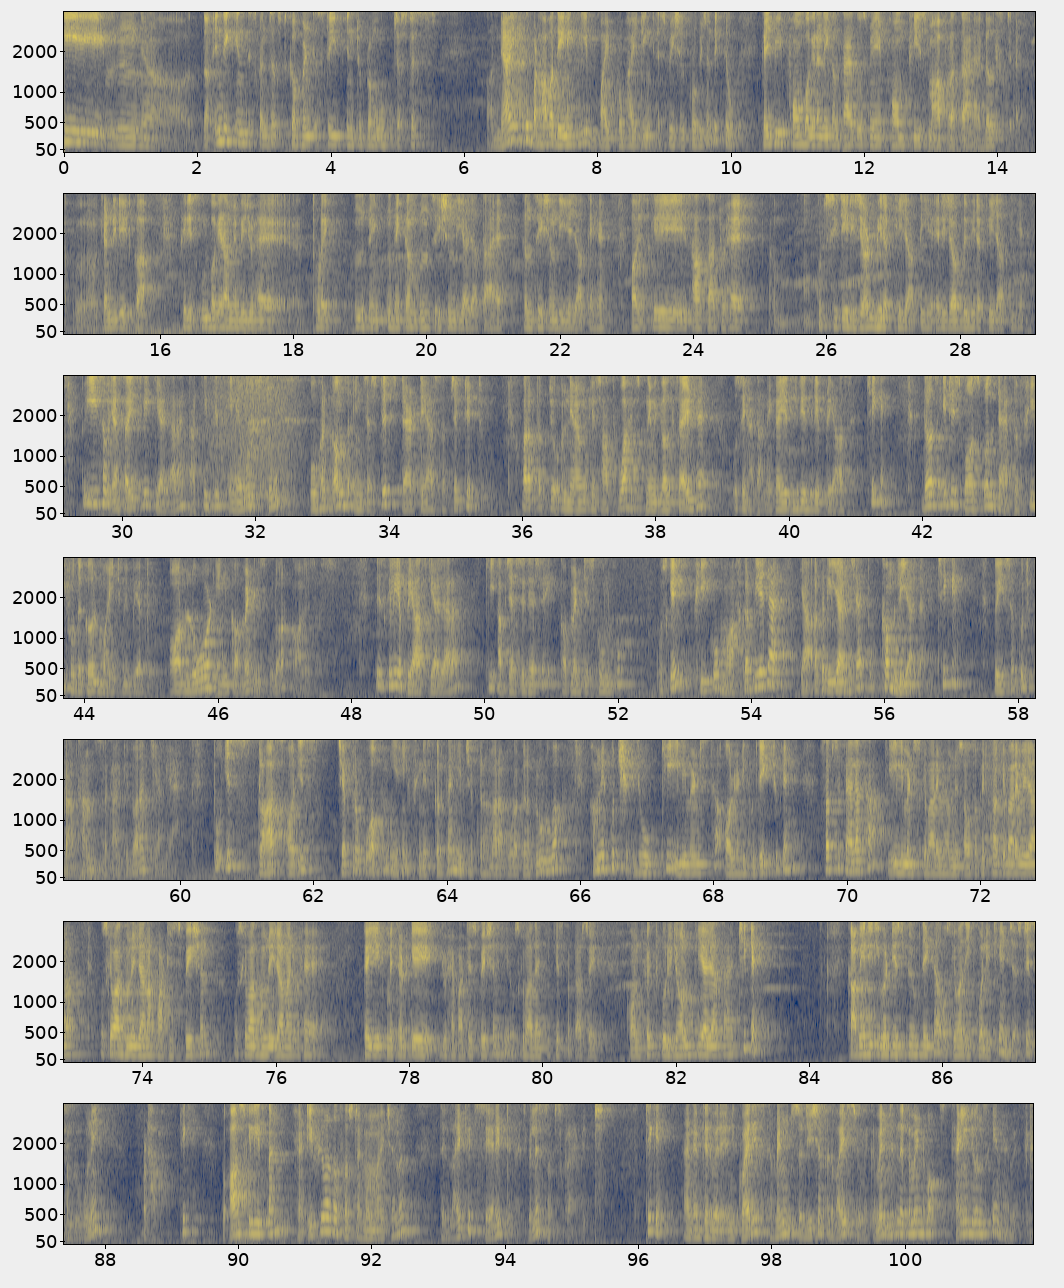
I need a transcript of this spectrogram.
in this context government step in to promote justice न्याय को बढ़ावा देने के लिए बाय प्रोवाइडिंग स्पेशल प्रोविज़न देखते हो, कहीं भी फॉर्म वगैरह निकलता है तो उसमें फॉर्म फ़ीस माफ़ रहता है गर्ल्स कैंडिडेट का। फिर स्कूल वगैरह में भी जो है, थोड़े उनमें, उन्हें कंपनसेशन दिया जाता है कंसेशन दिए जाते हैं। और इसके साथ साथ जो है, कुछ सीटें रिज़र्व भी रखी जाती है रिज़र्व भी रखी जाती है। तो ये सब ऐसा इसलिए किया जा रहा है ताकि this enables to overcome the injustice that they are subjected to और अब तक जो अन्याय उनके साथ हुआ है, जितने भी गर्ल्स साइड है, उसे हटाने का ये धीरे धीरे प्रयास है, ठीक है? Thus it is possible that the fee for the girl might be waived और लोअर इन गवर्नमेंट स्कूल और कॉलेजेस तो इसके लिए प्रयास किया जा रहा है कि अब जैसे जैसे गवर्नमेंट स्कूल हो उसके फ़ी को माफ़ कर दिया जाए या अगर लिया भी जाए तो कम लिया जाए, ठीक है? तो ये सब कुछ प्रावधान सरकार के द्वारा किया गया है। तो इस क्लास और इस चैप्टर को अब हम यहीं फिनिश करते हैं। ये चैप्टर हमारा पूरा कंक्लूड हुआ। हमने कुछ जो की एलिमेंट्स था ऑलरेडी हम देख चुके हैं। सबसे पहला था कि एलिमेंट्स के बारे में हमने साउथ अफ्रीका के बारे में जाना। उसके बाद हमने जाना पार्टिसिपेशन उसके बाद हमने जाना जो है, कई एक मेथड के जो है पार्टिसिपेशन के। उसके बाद है कि किस प्रकार से कॉन्फ्लिक्ट को रिजॉल्व किया जाता है। ठीक है? कावेरी रिवर डिस्प्यूट देखा, उसके बाद इक्वलिटी एंड जस्टिस हम लोगों ने पढ़ा ठीक है? तो आज के लिए इतना ही and if you are the first time on my channel they like it share it as well as subscribe it ठीक है? And if there were any queries comment suggestion advice you may comment in the comment box thank you once again have a great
